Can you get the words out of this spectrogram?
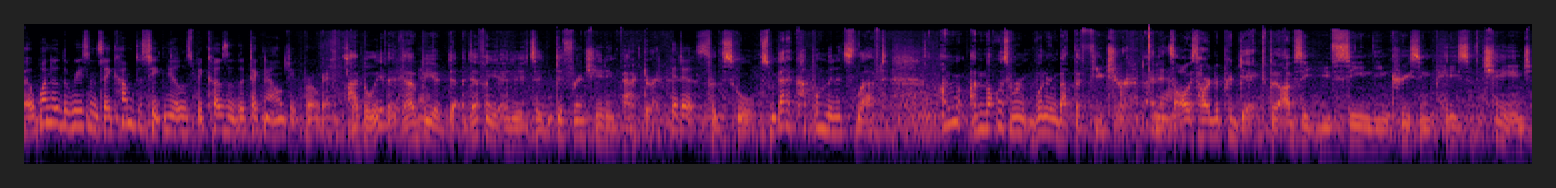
uh, one of the reasons they come to Seton Hill is because of the technology program. I believe it. That would yeah. be a, definitely a, it's a differentiating factor. It is for the school. So we got a couple minutes left. I'm, I'm always wondering about the future, and yeah. it's always hard to predict. But obviously, you've seen the increasing pace of change.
